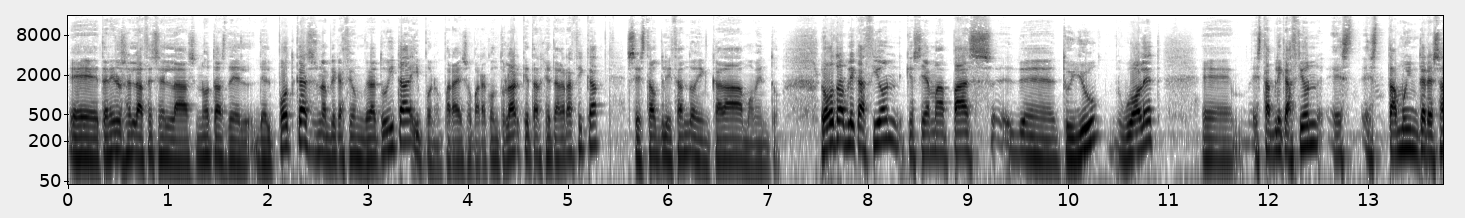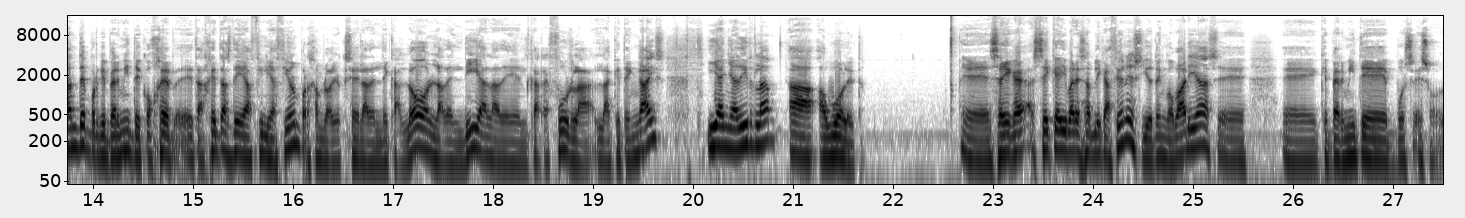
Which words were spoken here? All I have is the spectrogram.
Eh, tenéis los enlaces en las notas del, del podcast, es una aplicación gratuita y bueno, para eso, para controlar qué tarjeta gráfica se está utilizando en cada momento. Luego otra aplicación que se llama Pass to You Wallet. Esta aplicación está muy interesante porque permite coger eh, tarjetas de afiliación, por ejemplo, yo que sé, la del Decathlon, la del Día, la del Carrefour, la, que tengáis, y añadirla a Wallet. Eh, sé, que hay varias aplicaciones, y yo tengo varias, eh, eh, que permite, pues eso,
